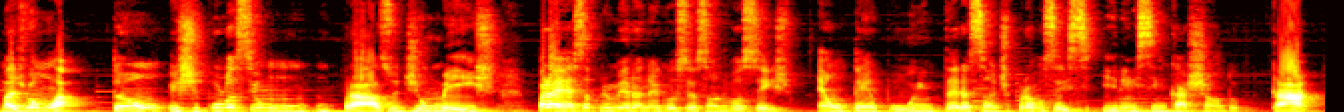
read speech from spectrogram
Mas vamos lá. Então, estipula-se um, um, um prazo de um mês para essa primeira negociação de vocês. É um tempo interessante para vocês irem se encaixando, tá?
